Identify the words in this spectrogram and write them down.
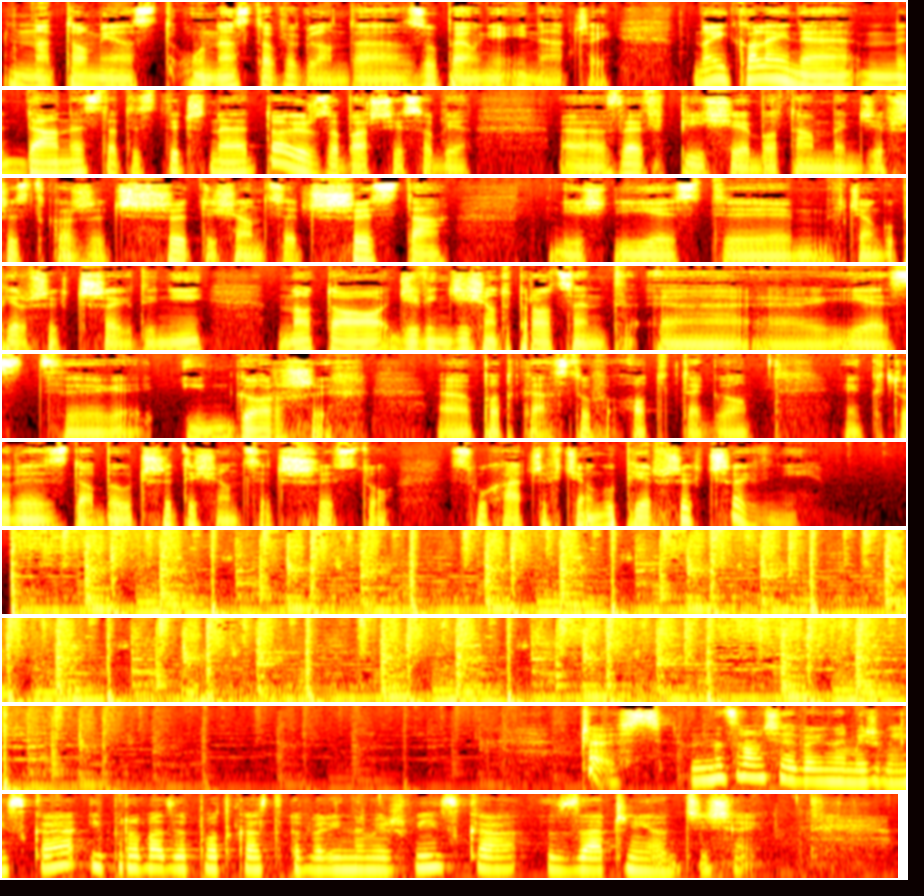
Natomiast u nas to wygląda zupełnie inaczej. No i kolejne dane statystyczne to już zobaczcie sobie e, we wpisie, bo tam będzie wszystko, że 3300 jeśli jest y, w ciągu pierwszych trzech dni, no to 90% e, e, jest y, gorszych podcastów od tego, który zdobył 3300 słuchaczy w ciągu pierwszych trzech dni. Cześć, nazywam się Ewelina Mierzwińska i prowadzę podcast Ewelina Mierzwińska Zacznij od dzisiaj.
